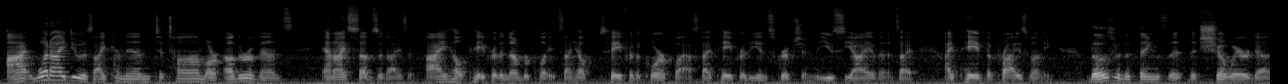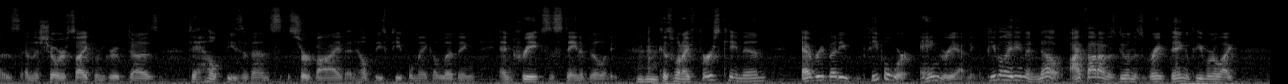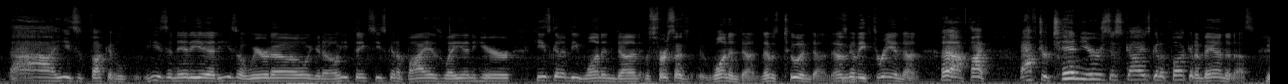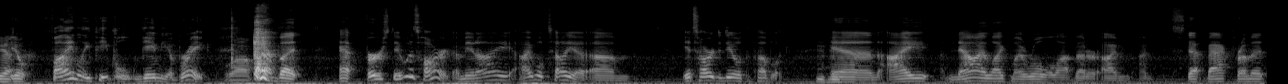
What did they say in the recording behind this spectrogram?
I what I do is I come in to Tom or other events and I subsidize it. I help pay for the number plates. I help pay for the coroplast. I pay for the inscription, the UCI events. I, I pave the prize money. Those are the things that, that Show Air does and the Show Air Cycling Group does to help these events survive and help these people make a living and create sustainability. Because when I first came in, everybody, people were angry at me. People I didn't even know. I thought I was doing this great thing, and people were like, ah, he's a fucking, he's an idiot. He's a weirdo. You know, he thinks he's gonna buy his way in here. He's gonna be one and done. It was first as one and done. Then was two and done. Then it was gonna be three and done. Ah, fine. After ten years, this guy's gonna fucking abandon us. Yeah. You know, finally, people gave me a break. Wow. but at first, it was hard. I mean, I I will tell you, um, it's hard to deal with the public. And I now I like my role a lot better. I'm I'm step back from it.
